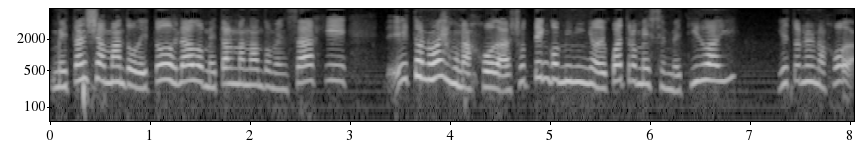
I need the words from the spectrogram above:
Me están llamando de todos lados, me están mandando mensajes. Esto no es una joda. Yo tengo mi niño de cuatro meses metido ahí y esto no es una joda.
